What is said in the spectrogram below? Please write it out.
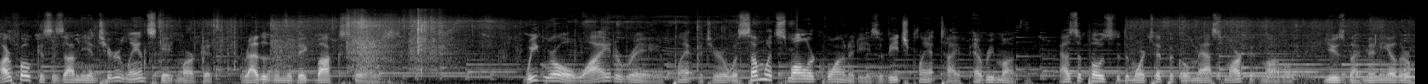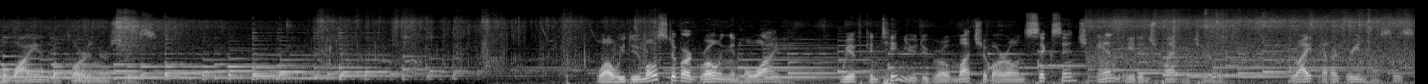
Our focus is on the interior landscape market rather than the big box stores. We grow a wide array of plant material with somewhat smaller quantities of each plant type every month, as opposed to the more typical mass market model used by many other Hawaiian and Florida nurseries. While we do most of our growing in Hawaii, we have continued to grow much of our own 6 inch and 8 inch plant material right at our greenhouses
